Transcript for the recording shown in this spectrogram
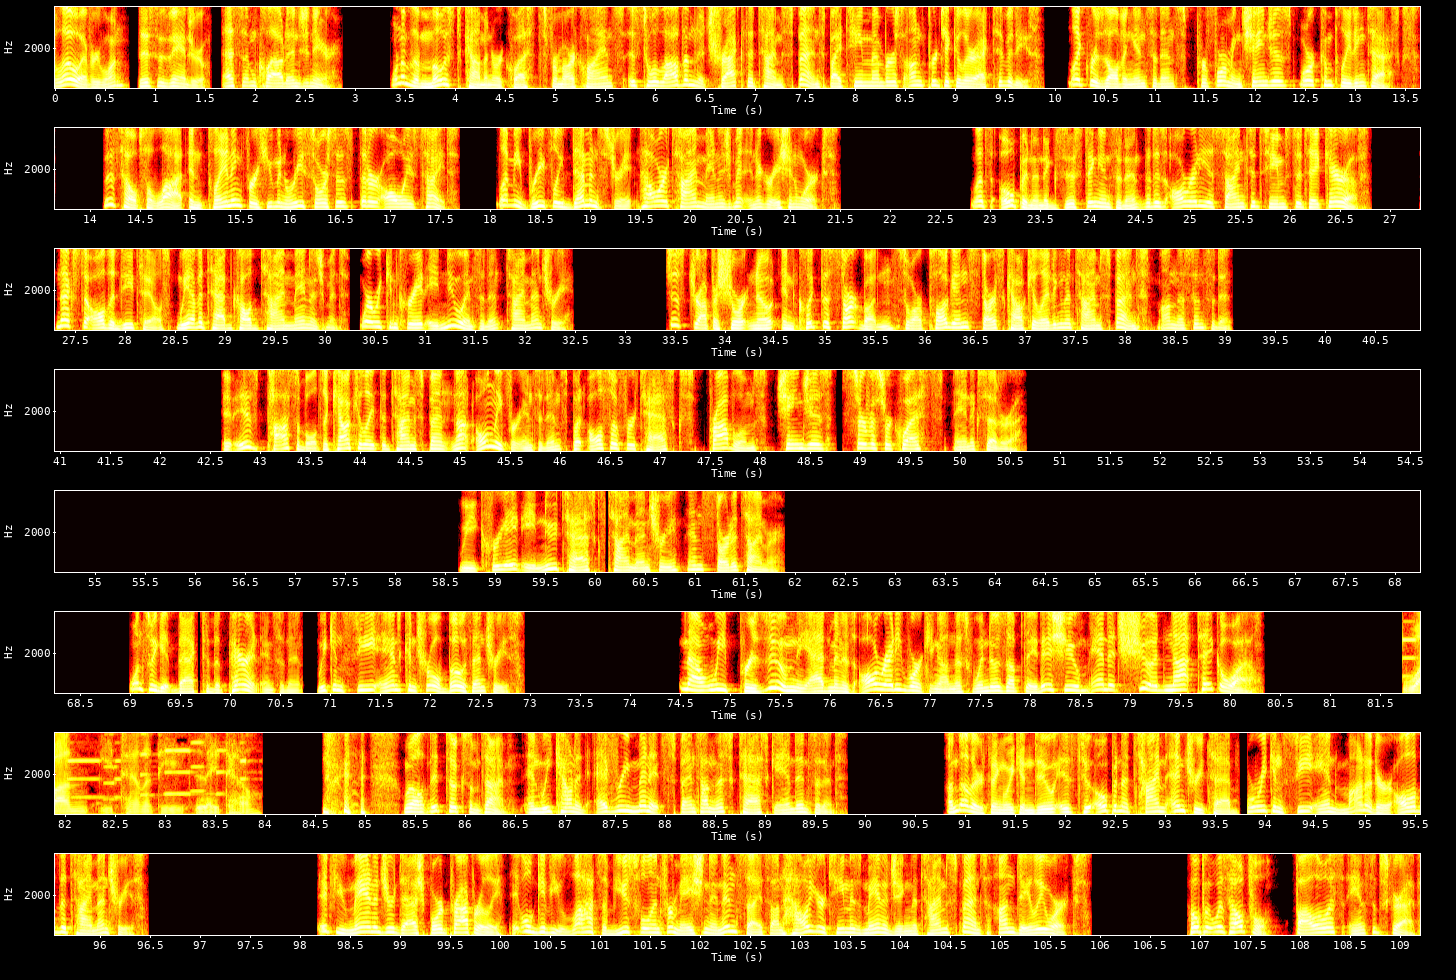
Hello, everyone. This is Andrew, SM Cloud Engineer. One of the most common requests from our clients is to allow them to track the time spent by team members on particular activities, like resolving incidents, performing changes, or completing tasks. This helps a lot in planning for human resources that are always tight. Let me briefly demonstrate how our time management integration works. Let's open an existing incident that is already assigned to teams to take care of. Next to all the details, we have a tab called Time Management, where we can create a new incident time entry. Just drop a short note and click the Start button so our plugin starts calculating the time spent on this incident. It is possible to calculate the time spent not only for incidents, but also for tasks, problems, changes, service requests, and etc. We create a new task time entry and start a timer. Once we get back to the parent incident, we can see and control both entries. Now, we presume the admin is already working on this Windows Update issue, and it should not take a while. One eternity later. well, it took some time, and we counted every minute spent on this task and incident. Another thing we can do is to open a time entry tab where we can see and monitor all of the time entries. If you manage your dashboard properly, it will give you lots of useful information and insights on how your team is managing the time spent on daily works. Hope it was helpful. Follow us and subscribe.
